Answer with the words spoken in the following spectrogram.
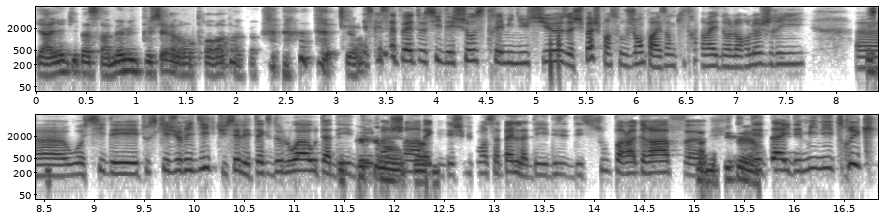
y a rien qui passera. Même une poussière, elle rentrera pas. Est-ce que ça peut être aussi des choses très minutieuses? Je sais pas, je pense aux gens, par exemple, qui travaillent dans l'horlogerie, euh, ou aussi des, tout ce qui est juridique, tu sais, les textes de loi où tu as des, des machins ouais. avec des, je sais plus comment ça s'appelle, des, des, des sous-paragraphes, euh, ah, des détails, des mini-trucs.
